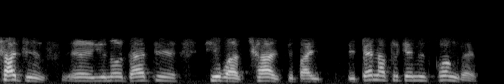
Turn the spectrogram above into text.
charges, uh, you know, that uh, he was charged by the Pan Africanist Congress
